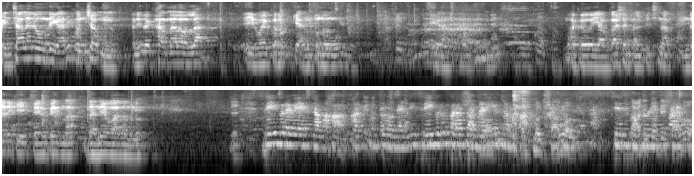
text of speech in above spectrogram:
పెంచాలనే ఉంది కానీ కొంచెం అనేక కారణాల వల్ల ఇరవై ఒక్క రోజుకి అనుకున్నాము. మాకు ఈ అవకాశం కల్పించిన అందరికీ పేరు పేరున ధన్యవాదములు. శ్రీ గురవే నమ. అనుకుంటూ ఉండండి. శ్రీ గురు పరబ్రహ్మణే నమ. చేసుకుంటూ మనకు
